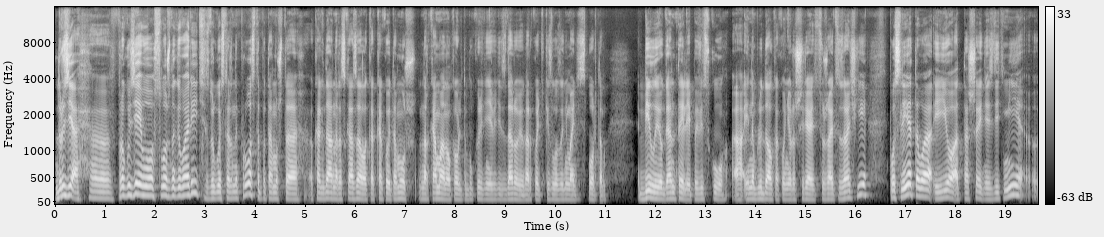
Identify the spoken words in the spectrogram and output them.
Друзья, э, про Гузееву сложно говорить, с другой стороны просто, потому что когда она рассказала, как какой-то муж, наркоман, алкоголь-табакурение не вредит здоровью, наркотики, зло, занимайтесь спортом, бил ее гантелей по виску а, и наблюдал, как у нее расширяются, сужаются зрачки, после этого ее отношения с детьми, э,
